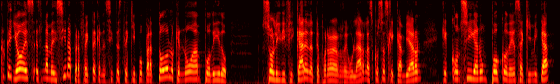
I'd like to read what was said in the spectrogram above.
creo que yo es, es la medicina perfecta que necesita este equipo para todo lo que no han podido solidificar en la temporada regular, las cosas que cambiaron, que consigan un poco de esa química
